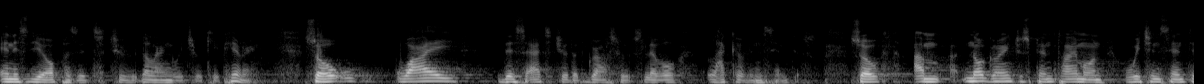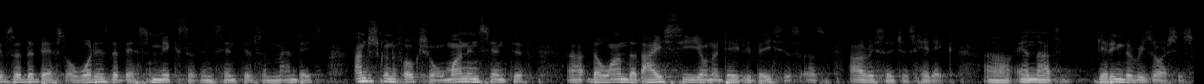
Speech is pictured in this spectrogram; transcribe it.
And it's the opposite to the language we keep hearing. So why this attitude at grassroots level, lack of incentives? So I'm not going to spend time on which incentives are the best or what is the best mix of incentives and mandates. I'm just going to focus on one incentive, uh, the one that I see on a daily basis as our researchers' headache, uh, and that's getting the resources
